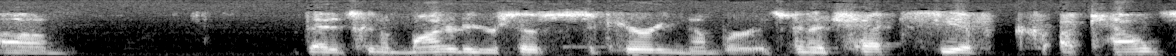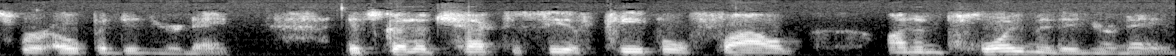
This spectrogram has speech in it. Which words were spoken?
Um, that it's going to monitor your social security number. It's going to check to see if accounts were opened in your name. It's going to check to see if people filed unemployment in your name.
